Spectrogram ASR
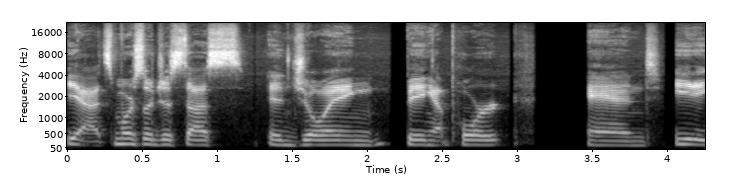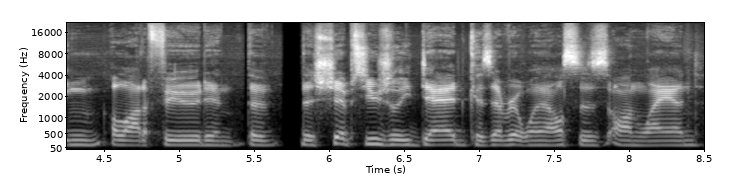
yeah, it's more so just us enjoying being at port and eating a lot of food and the the ship's usually dead because everyone else is on land.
